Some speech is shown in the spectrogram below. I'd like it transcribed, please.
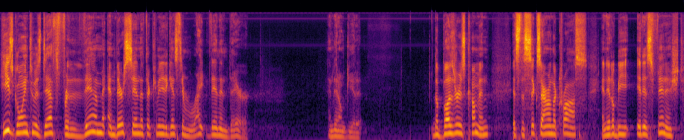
He's going to his death for them and their sin that they're committed against him right then and there. And they don't get it. The buzzer is coming. It's the sixth hour on the cross, and it'll be, it is finished.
